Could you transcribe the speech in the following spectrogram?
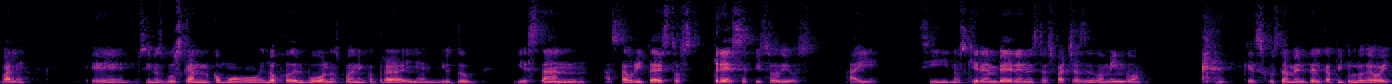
¿vale? Si nos buscan como el ojo del búho, nos pueden encontrar ahí en YouTube y están hasta ahorita estos tres episodios ahí. Si nos quieren ver en nuestras fachas de domingo, que es justamente el capítulo de hoy,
